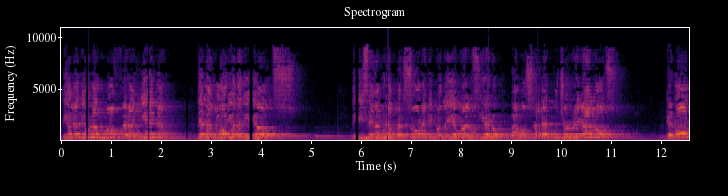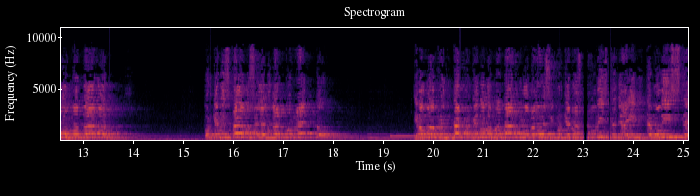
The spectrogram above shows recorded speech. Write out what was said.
Dios le dio una atmósfera llena de la gloria de Dios. Dicen algunas personas que cuando lleguemos al cielo vamos a ver muchos regalos que no nos mandaron porque no estamos en el lugar correcto. Y vamos a preguntar por qué no los mandaron y nos van a decir porque no estuviste de ahí, te moviste.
